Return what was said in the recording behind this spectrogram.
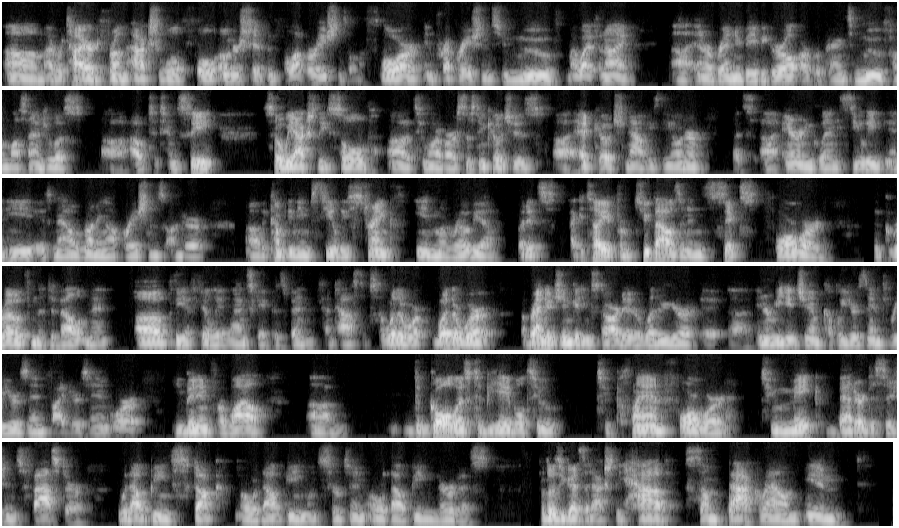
um, I retired from actual full ownership and full operations on the floor in preparation to move. My wife and I uh, and our brand new baby girl are preparing to move from Los Angeles uh, out to Tennessee. So we actually sold uh, to one of our assistant coaches, uh, head coach. Now he's the owner. That's uh, Aaron Glenn Seeley, and he is now running operations under uh, the company named Seeley Strength in Monrovia. But it's I can tell you from 2006 forward, the growth and the development of the affiliate landscape has been fantastic. So whether we're whether we're a brand new gym getting started, or whether you're an intermediate gym, a couple years in, three years in, five years in, or you've been in for a while, um, the goal is to be able to to plan forward to make better decisions faster without being stuck or without being uncertain or without being nervous. For those of you guys that actually have some background in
